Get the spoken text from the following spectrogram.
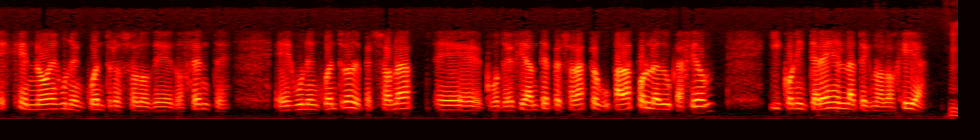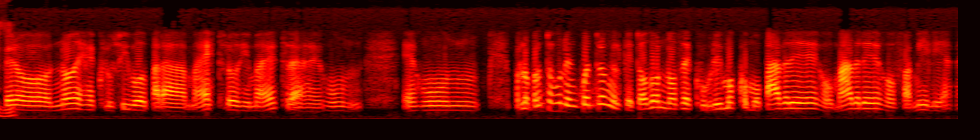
es que no es un encuentro solo de docentes, es un encuentro de personas, eh, como te decía antes, personas preocupadas por la educación y con interés en la tecnología, pero no es exclusivo para maestros y maestras, es un, es un, por lo pronto es un encuentro en el que todos nos descubrimos como padres o madres o familias.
